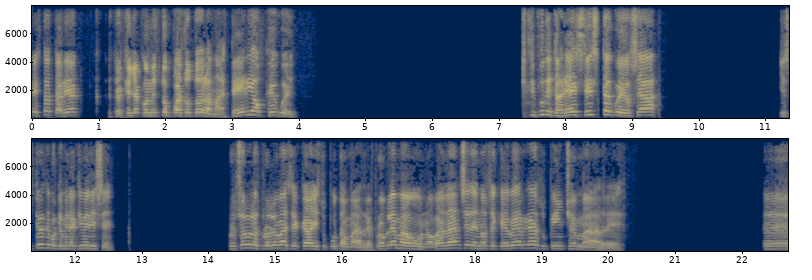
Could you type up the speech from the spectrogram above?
Esta tarea... ¿Que ya con esto paso toda la materia o qué, güey? ¿Qué tipo de tarea es esta, güey? O sea... Y espérate porque mira aquí me dice. Resuelve los problemas de acá y su puta madre. Problema 1. Balance de no sé qué verga, su pinche madre. Eh,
